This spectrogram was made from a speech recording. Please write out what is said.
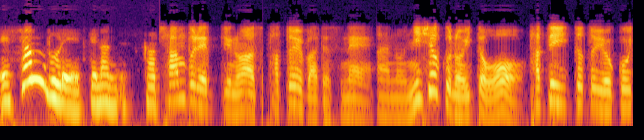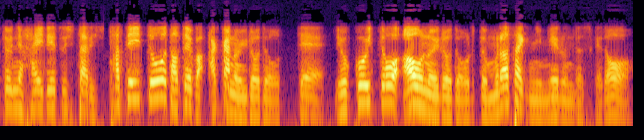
え、シャンブレーって何ですか？シャンブレっていうのは、例えばですね、あの、2色の糸を縦糸と横糸に配列したりし、縦糸を例えば赤の色で折って、横糸を青の色で折ると紫に見えるんですけど、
